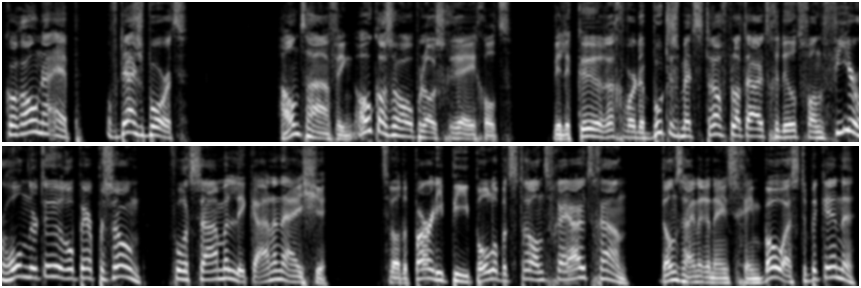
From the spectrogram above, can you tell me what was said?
corona-app of dashboard? Handhaving, ook al zo hopeloos geregeld. Willekeurig worden boetes met strafblad uitgedeeld van 400 euro per persoon... voor het samen likken aan een ijsje. Terwijl de party people op het strand vrij uitgaan. Dan zijn er ineens geen boa's te bekennen.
